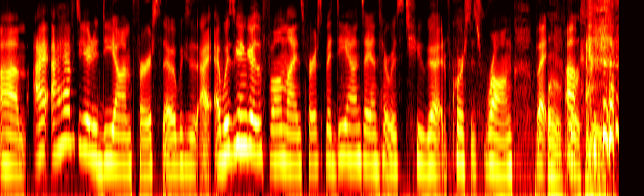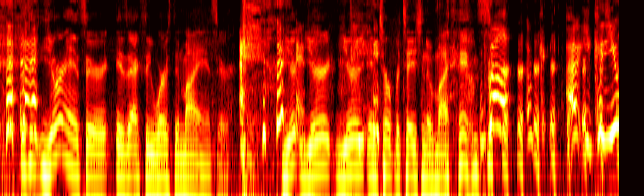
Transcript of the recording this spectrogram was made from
um, I, I, have to go to Dion first, though, because I, I was going to go to the phone lines first, but Dion's answer was too good. Of course, it's wrong. But oh, of course, um, it is. your answer is actually worse than my answer. your your your interpretation of my answer. Well, because okay, uh, you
